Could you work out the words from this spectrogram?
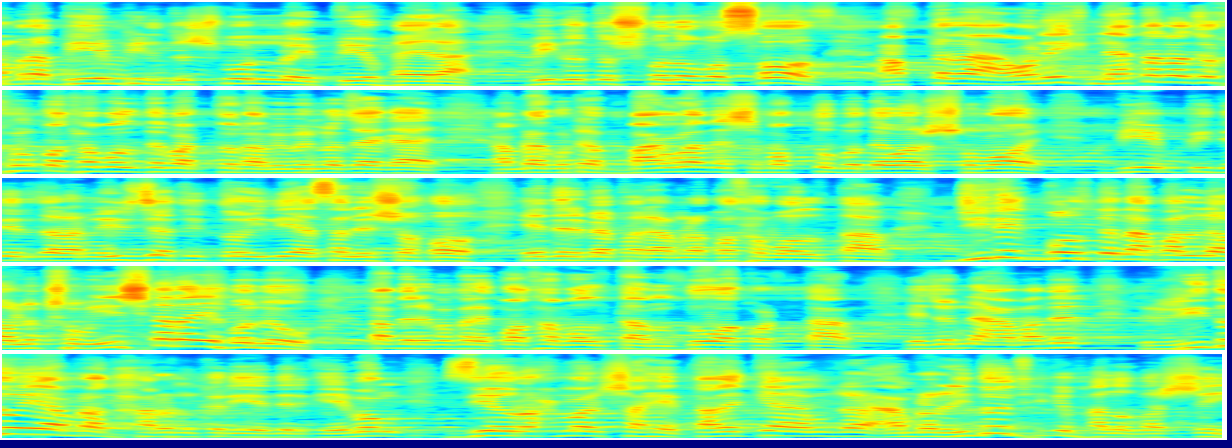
আমরা বিএনপির দুশ্মন নই, প্রিয় ভাইয়েরা। বিগত ষোলো বছর আপনারা অনেক নেতারা যখন কথা বলতে পারতো না বিভিন্ন জায়গায়, আমরা গোটা বাংলাদেশে বক্তব্য দেওয়ার সময় বিএনপিদের যারা নির্যাতিত ইলিয়াস আলী সহ এদের ব্যাপারে আমরা কথা বলতাম। ডিরেক্ট বলতে না পারলে অনেক সময় ইশারাই হলেও তাদের ব্যাপারে কথা বলতাম, দোয়া করতাম। এজন্য আমাদের হৃদয়ে আমরা ধারণ করি এদেরকে এবং জিয়াউর রহমান সাহেব, তাদেরকে আমরা আমরা হৃদয় থেকে ভালোবাসি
